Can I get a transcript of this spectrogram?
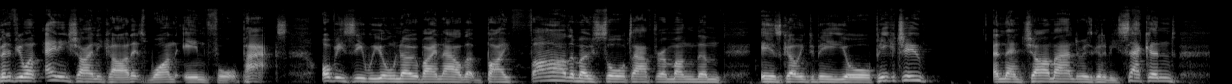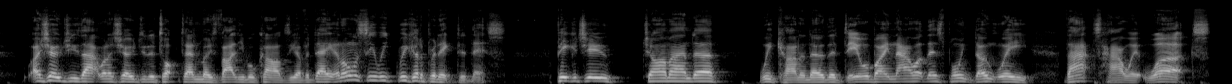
But if you want any shiny card, it's one in four packs. Obviously, we all know by now that by far the most sought after among them is going to be your Pikachu, and then Charmander is going to be second. I showed you that when I showed you the top 10 most valuable cards the other day, and honestly, we, we could have predicted this. Pikachu, Charmander, we kind of know the deal by now at this point, don't we? That's how it works.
